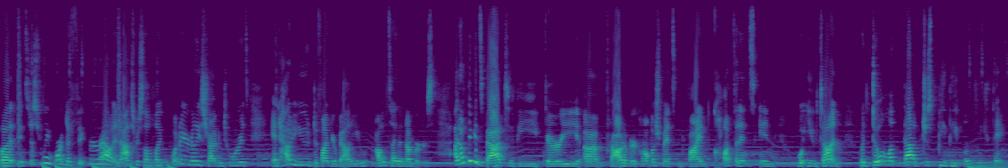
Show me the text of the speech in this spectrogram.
But it's just really important to figure out and ask yourself like, what are you really striving towards? And how do you define your value outside the numbers? I don't think it's bad to be very um, proud of your accomplishments and find confidence in what you've done, but don't let that just be the only thing.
